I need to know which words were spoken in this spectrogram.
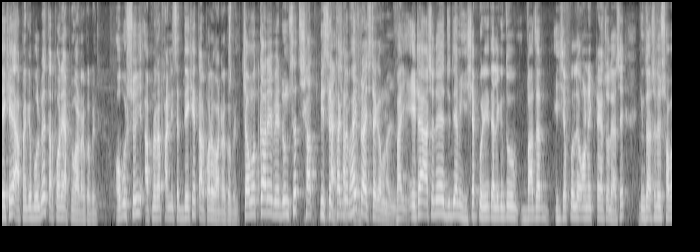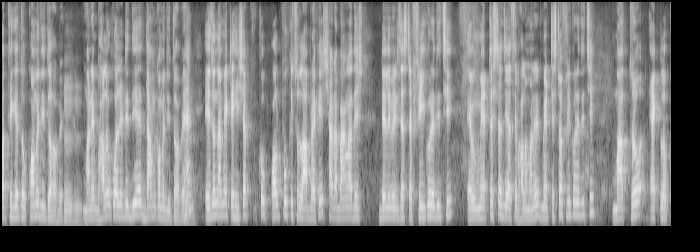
দেখে আপনাকে বলবে তারপরে আপনি অর্ডার করবেন। অবশ্যই আপনারা ফার্নিচার দেখে তারপরে অর্ডার করবেন। চমৎকার এই বেডরুম সেট সাত পিসের হ্যাঁ, থাকবে ভাই। প্রাইসটা কেমন আসবে? ভাই এটা আসলে যদি আমি হিসাব করি তাহলে কিন্তু বাজার হিসাব করলে অনেক টাকা চলে আসে। কিন্তু আসলে সবার থেকে তো কমে দিতে হবে। মানে ভালো কোয়ালিটি দিয়ে দাম কমে দিতে হবে হ্যাঁ? এই জন্য আমি একটা হিসাব খুব অল্প কিছু লাভ রাখি। সারা বাংলাদেশ ডেলিভারি চার্জটা ফ্রি করে দিচ্ছি এবং ম্যাট্রেসটা যে আছে ভালো মানের ম্যাট্রেসটাও ফ্রি করে দিচ্ছি। মাত্র এক লক্ষ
